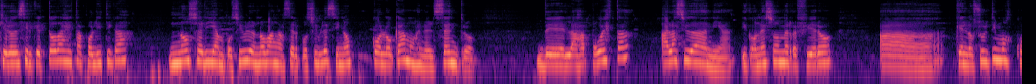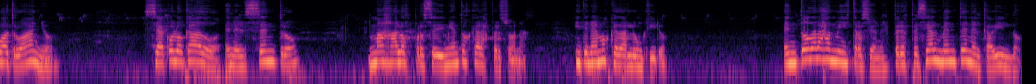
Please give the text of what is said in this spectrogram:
Quiero decir que todas estas políticas no serían posibles, no van a ser posibles si no colocamos en el centro de las apuestas a la ciudadanía. Y con eso me refiero a que en los últimos cuatro años se ha colocado en el centro más a los procedimientos que a las personas. Y tenemos que darle un giro. En todas las administraciones, pero especialmente en el Cabildo.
